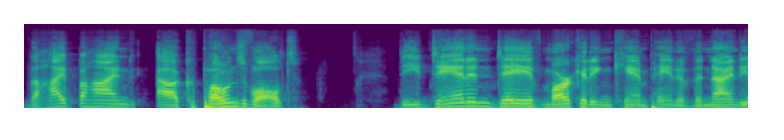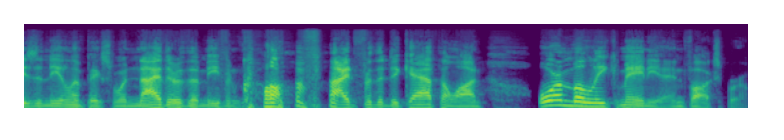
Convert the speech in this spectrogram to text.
the hype behind uh, Capone's vault, the Dan and Dave marketing campaign of the 90s in the Olympics when neither of them even qualified for the decathlon, or Malik Mania in Foxborough.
